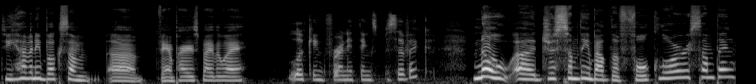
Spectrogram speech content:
Do you have any books on uh, vampires, by the way? Looking for anything specific? No, uh, just something about the folklore or something.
